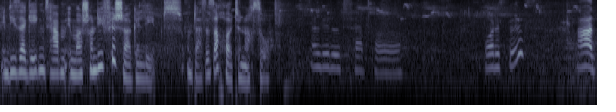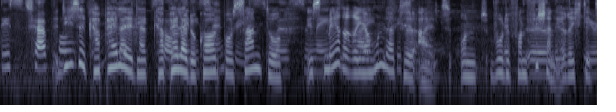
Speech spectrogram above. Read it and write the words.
In dieser Gegend haben immer schon die Fischer gelebt. Und das ist auch heute noch so. A little chapel. What is this? Ah, Diese Kapelle, die Capella do Corpo Santo, ist mehrere Jahrhunderte alt und wurde von Fischern errichtet,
